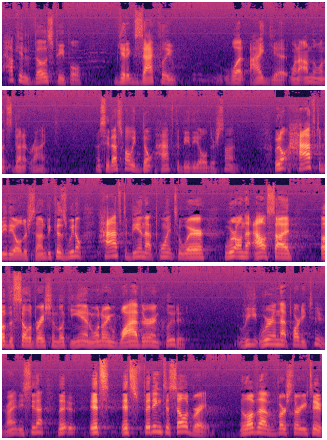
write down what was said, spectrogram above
How can those people get exactly what I get when I'm the one that's done it right? And see, that's why we don't have to be the older son. We don't have to be the older son because we don't have to be in that point to where we're on the outside of the celebration looking in, wondering why they're included. We, we're in that party too, right? You see that? It's, it's fitting to celebrate. I love that verse 32.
